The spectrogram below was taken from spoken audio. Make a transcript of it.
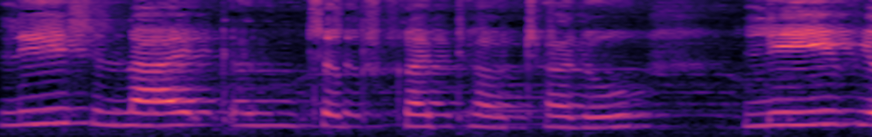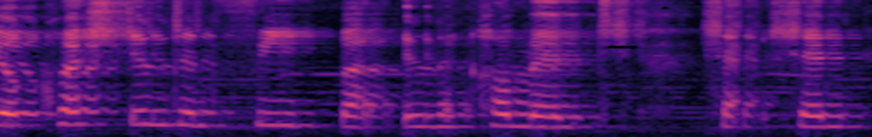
like and subscribe to our channel. Leave your questions and feedback in the comments section.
